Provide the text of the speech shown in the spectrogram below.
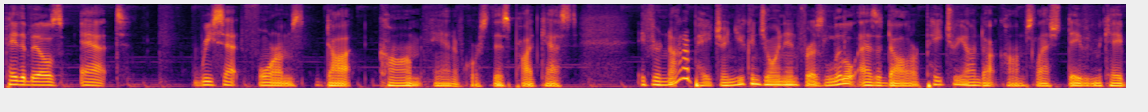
pay the bills at resetforums.com and, of course, this podcast if you're not a patron, you can join in for as little as a dollar. Patreon.com slash David McCabe.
